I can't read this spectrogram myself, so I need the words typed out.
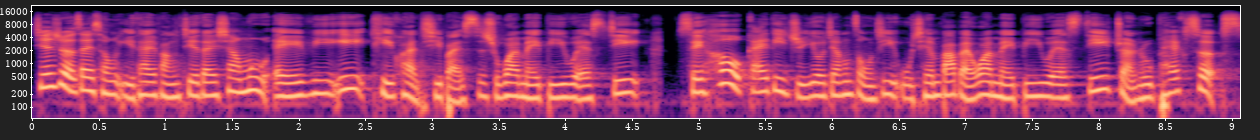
接着再从以太坊借贷项目 AVE 提款七百四十万枚 BUSD，随后该地址又将总计五千八百万枚 BUSD 转入 Paxos，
